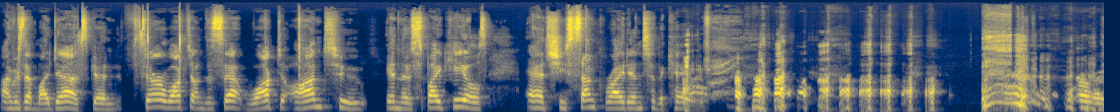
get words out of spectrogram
I was at my desk, and Sarah walked onto the set, walked onto in those spike heels, and she sunk right into the cave. oh,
